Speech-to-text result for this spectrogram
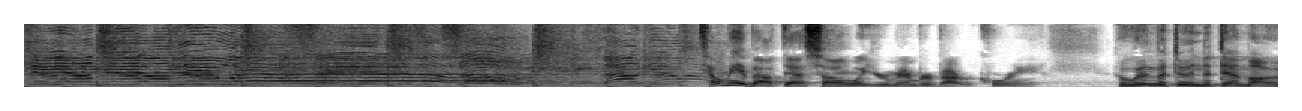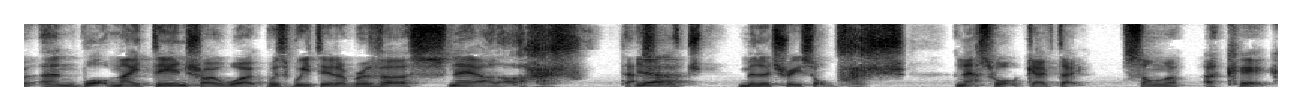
me I'm the only one. Say it isn't so. Without you, Tell me about that song, what you remember about recording it. I remember doing the demo, and what made the intro work was we did a reverse snare, like that Yeah. sort of military sort of, and that's what gave that song a, a kick.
